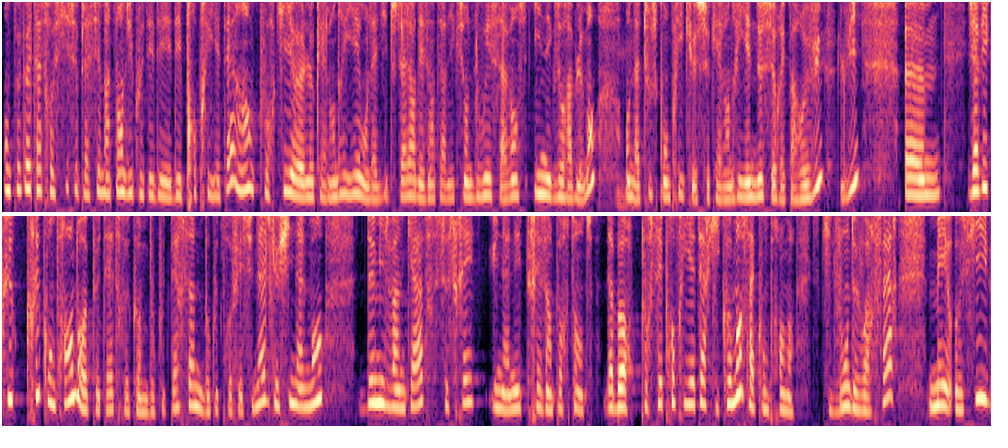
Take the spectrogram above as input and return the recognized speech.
On peut peut-être aussi se placer maintenant du côté des, propriétaires, hein, pour qui euh, le calendrier, on l'a dit tout à l'heure, des interdictions de louer s'avance inexorablement. Mmh. On a tous compris que ce calendrier ne serait pas revu, lui. Euh, j'avais cru, comprendre, peut-être comme beaucoup de personnes, beaucoup de professionnels, que finalement, 2024, ce serait une année très importante. D'abord pour ces propriétaires qui commencent à comprendre ce qu'ils vont devoir faire, mais aussi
